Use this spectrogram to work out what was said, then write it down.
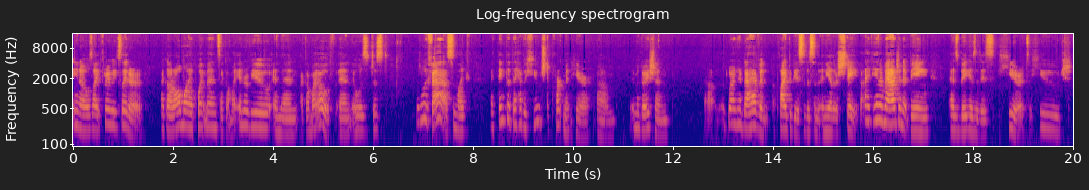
you know, it was like three weeks later, I got all my appointments, I got my interview, and then I got my oath. And it was just, it was really fast. And like, I think that they have a huge department here, um, immigration. Uh, granted, I haven't applied to be a citizen in any other state, but I can't imagine it being as big as it is here. It's a huge,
